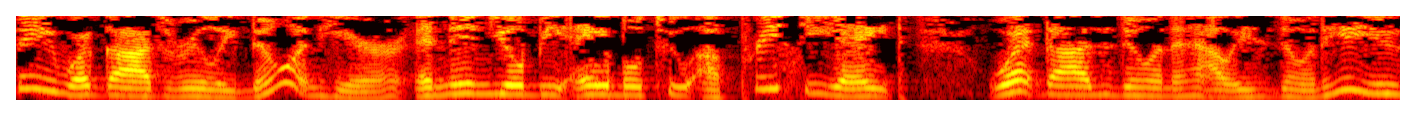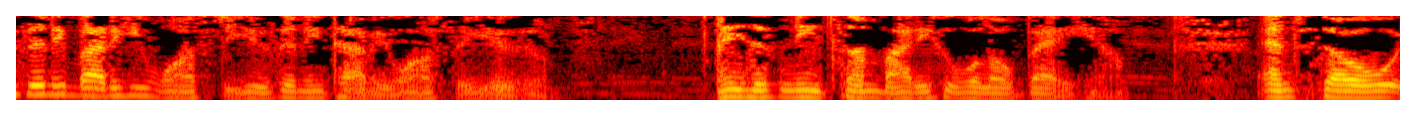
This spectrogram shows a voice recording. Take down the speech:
see what God's really doing here, and then you'll be able to appreciate what God's doing and how He's doing. He use anybody He wants to use anytime He wants to use them. He just needs somebody who will obey Him. And so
